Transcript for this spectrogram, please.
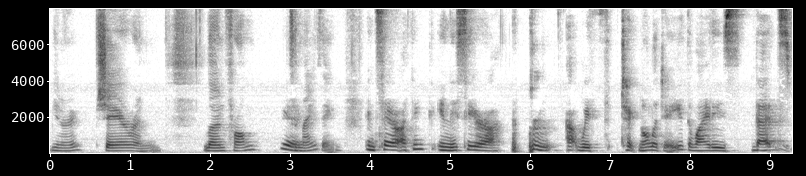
you know, share and learn from. It's amazing. And Sarah, I think in this era, uh, with technology, the way it is, that's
